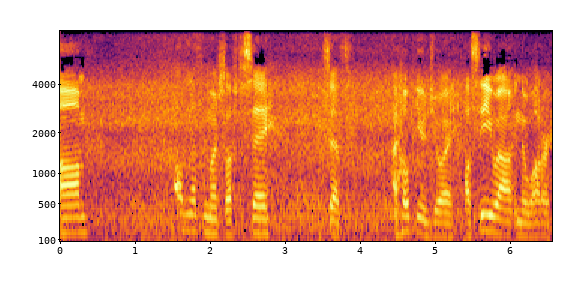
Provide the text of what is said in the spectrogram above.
Um, I have nothing much left to say, except I hope you enjoy. I'll see you out in the water.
